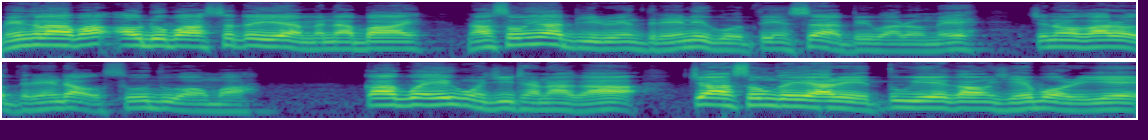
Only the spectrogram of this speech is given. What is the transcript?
မင်္ဂလာပါအောက်တိုဘာ17ရက်မနက်ပိုင်းနောက်ဆုံးရပြည်တွင်သတင်းတွေကိုတင်ဆက်ပေးပါတော့မယ်ကျွန်တော်ကတော့သတင်းတောက်စိုးသူအောင်ပါကာကွယ်ရေးဝန်ကြီးဌာနကကြာဆုံးခဲ့ရတဲ့သူရဲကောင်းရဲဘော်တွေရဲ့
